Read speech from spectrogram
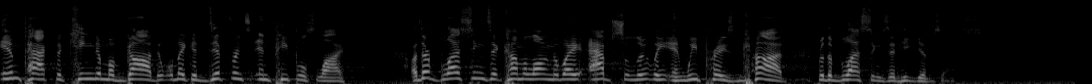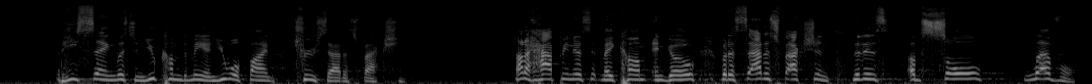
impact the kingdom of God, that will make a difference in people's life. Are there blessings that come along the way? Absolutely. And we praise God for the blessings that He gives us. But He's saying, listen, you come to me and you will find true satisfaction. Not a happiness that may come and go, but a satisfaction that is of soul level.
